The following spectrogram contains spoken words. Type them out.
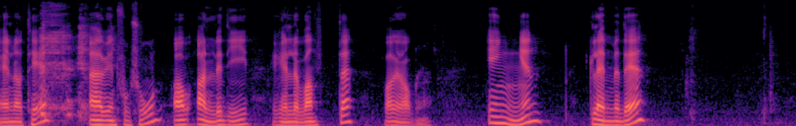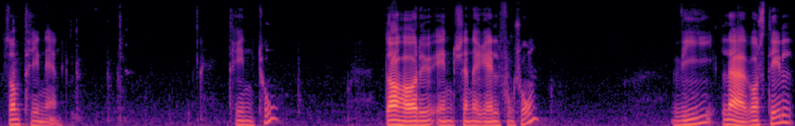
eller t er en funksjon av alle de relevante variablene. Ingen glemmer det som trinn 1 trinn 2. Da har du en generell funksjon. Vi lærer oss til,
